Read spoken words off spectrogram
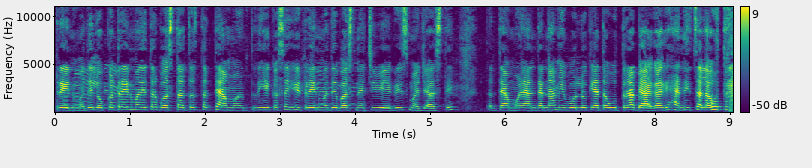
ट्रेनमध्ये. लोकल ट्रेनमध्ये तर बसतातच तर त्यामध्ये हे कसं ही ट्रेनमध्ये बसण्याची वेगळीच मजा असते. तर त्यामुळे आणि त्यांना आम्ही बोललो की आता उतरा बॅगा घ्या आणि चला उतरा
